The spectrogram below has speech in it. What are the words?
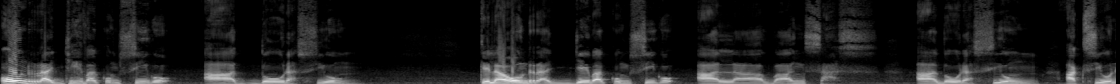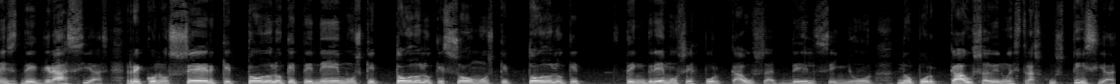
honra lleva consigo adoración, que la honra lleva consigo alabanzas, adoración, acciones de gracias, reconocer que todo lo que tenemos, que todo lo que somos, que todo lo que tendremos es por causa del Señor, no por causa de nuestras justicias,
